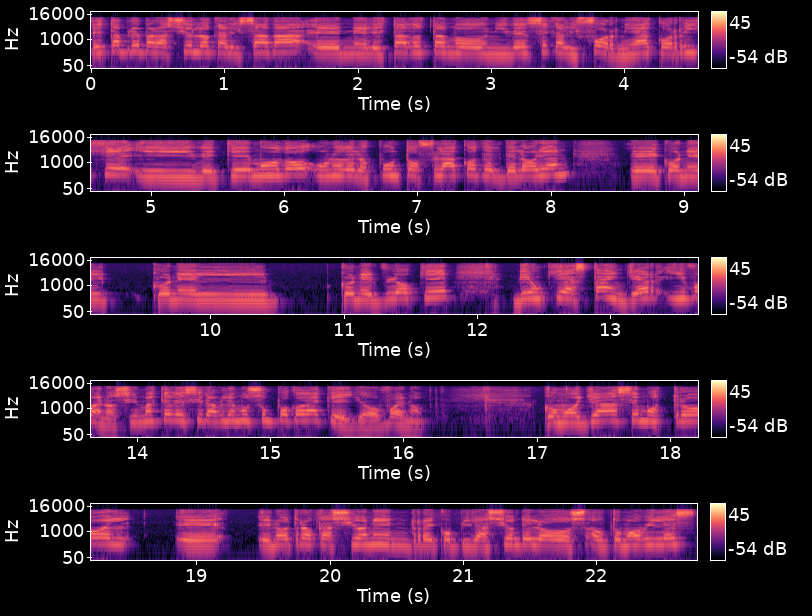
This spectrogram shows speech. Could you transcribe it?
Esta preparación localizada en el estado estadounidense California corrige y de qué modo uno de los puntos flacos del DeLorean eh, con el con el con el bloque de un Kia Stinger y bueno, sin más que decir, hablemos un poco de aquello. Bueno, como ya se mostró el, eh, en otra ocasión en recopilación de los automóviles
